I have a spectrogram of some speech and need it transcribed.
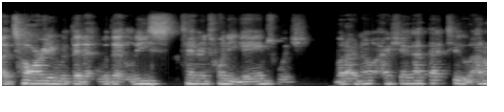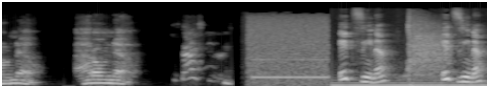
Atari with it with at least 10 or 20 games, which but I know actually I got that too. I don't know. I don't know. That's It's Zena. It's Zena.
